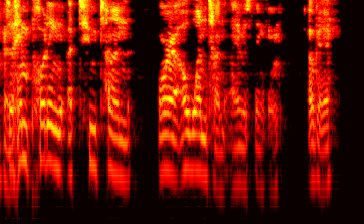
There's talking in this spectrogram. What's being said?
Okay. So him putting a two ton or a one ton, I was thinking, okay.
